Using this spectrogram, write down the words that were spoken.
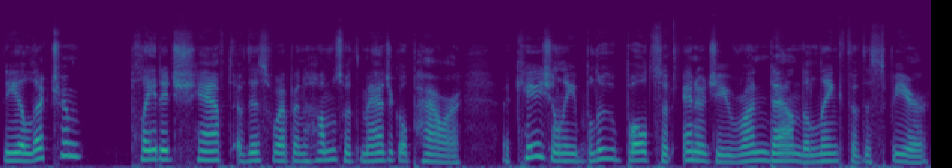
The electrum plated shaft of this weapon hums with magical power. Occasionally, blue bolts of energy run down the length of the spear,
